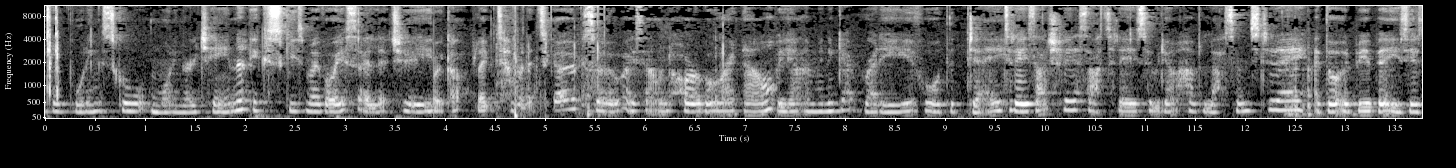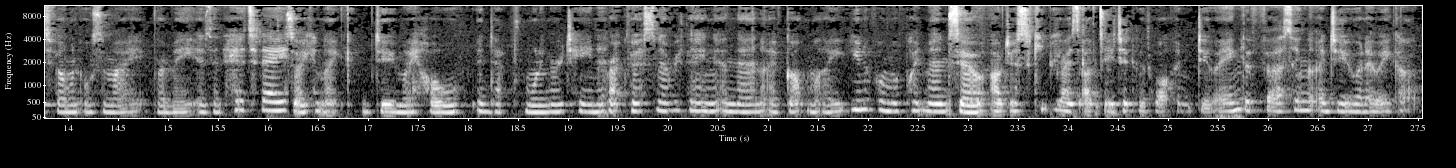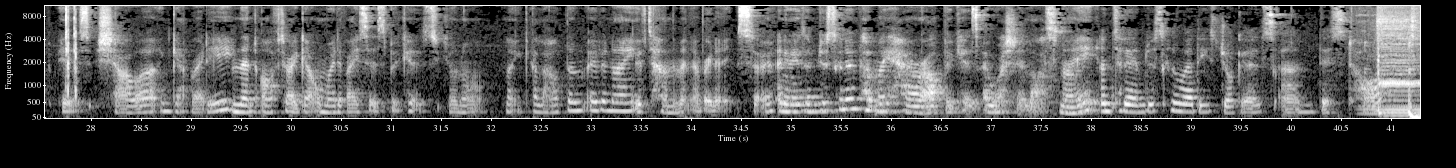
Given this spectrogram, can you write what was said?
the boarding school morning routine. Excuse my voice, I literally woke up like 10 minutes ago, so I sound horrible right now. But yeah, I'm gonna get ready for the day. Today's actually a Saturday, so we don't have lessons today. I thought it'd be a bit easier to film and also my roommate isn't here today, so I can like do my whole in-depth morning routine, breakfast and everything. And then I've got my uniform appointment, so I'll just keep you guys updated with what I'm doing. The first thing that I do when I wake up is shower and get ready. And then after I get all my devices, because you're not like allowed them overnight, you have to hand them in every night. So anyways, I'm just gonna put my hair up because I washed it last night. And today I'm just gonna wear these joggers and this top.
